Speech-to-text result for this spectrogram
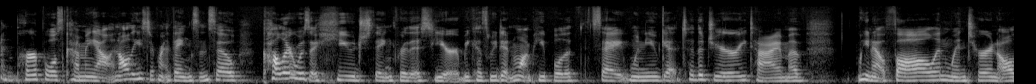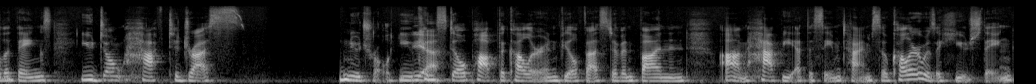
and purples coming out and all these different things. And so color was a huge thing for this year because we didn't want people to say when you get to the dreary time of you know fall and winter and all the things, you don't have to dress neutral. You Yeah. can still pop the color and feel festive and fun and um, happy at the same time. So color was a huge thing.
